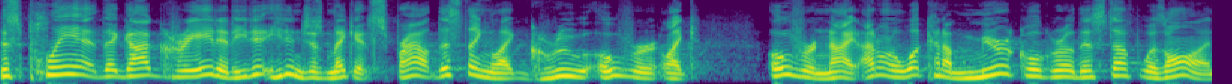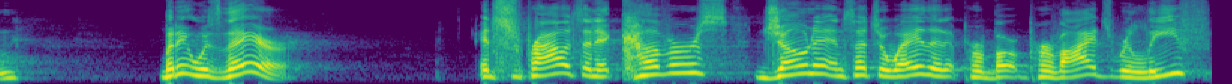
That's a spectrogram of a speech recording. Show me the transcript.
This plant that God created, he, did, he didn't just make it sprout. This thing like grew over, like overnight. I don't know what kind of Miracle-Gro this stuff was on, but it was there. It sprouts and it covers Jonah in such a way that it pro- provides relief.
